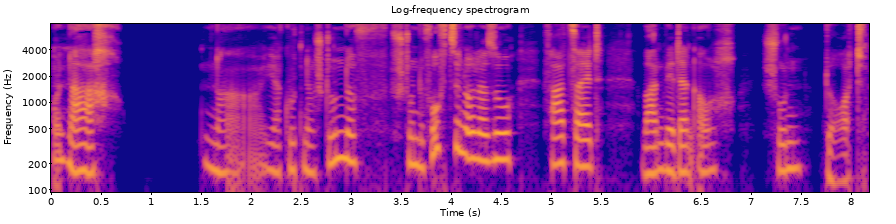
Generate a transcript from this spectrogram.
Und nach na ja gut, eine Stunde, Stunde 15 oder so Fahrzeit waren wir dann auch schon dort.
